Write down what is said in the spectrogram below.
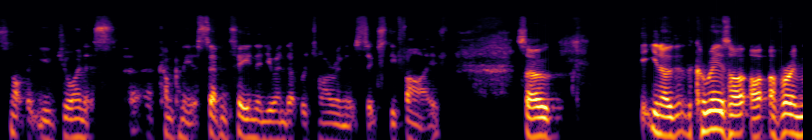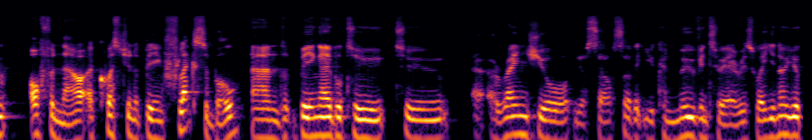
it's not that you join a, a company at 17 and you end up retiring at 65. So you know the, the careers are, are, are, very often now a question of being flexible and being able to to uh, arrange your yourself so that you can move into areas where you know you're,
